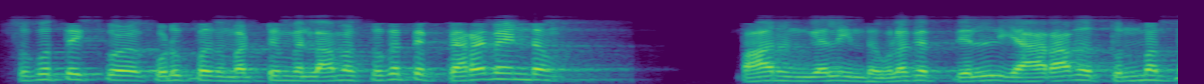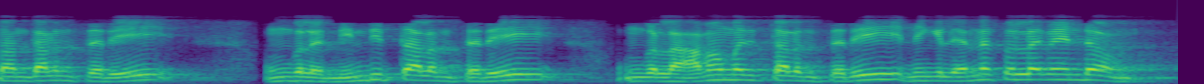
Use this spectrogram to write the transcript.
சுகத்தை கொ- கொடுப்பது மட்டுமில்லாமல் சுகத்தை பெற வேண்டும். பாருங்கள் இந்த உலகத்தில் யாராவது துன்பம் தந்தாலும் சரி உங்களை நிந்தித்தாலும் சரி உங்களை அவமதித்தாலும் சரி நீங்கள் என்ன சொல்ல வேண்டும்?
